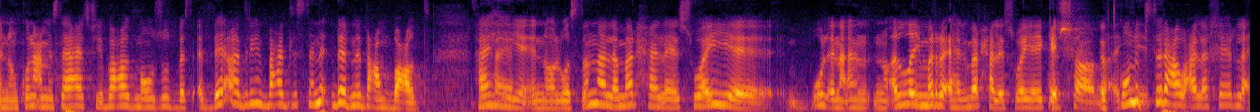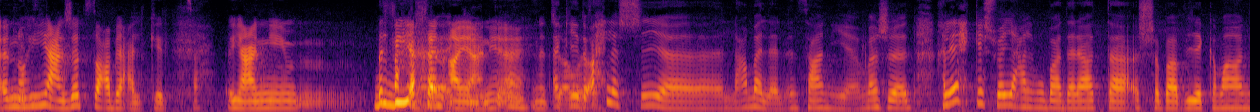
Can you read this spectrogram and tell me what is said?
إنه نكون عم نساعد في بعض موجود بس قد إيه قادرين بعد لسه نقدر ندعم بعض. هاي هي إنه وصلنا لمرحلة شوي بقول أنا إنه الله يمرق هالمرحلة شوي هيك إن شاء الله بتكون أكيد. بسرعة وعلى خير لأنه أكيد. هي عن جد صعبة على الكل صح يعني فيها خنقة يعني إيه. أكيد. وأحلى شيء العمل الإنساني مجد. خلينا نحكي شوي عن المبادرات الشبابيه كمان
